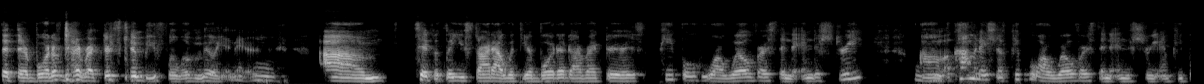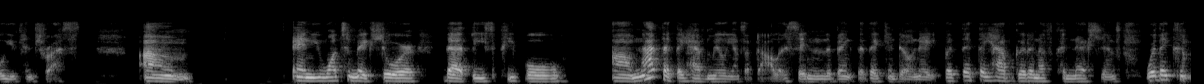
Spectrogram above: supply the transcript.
that their board of directors can be full of millionaires mm-hmm. um, typically you start out with your board of directors people who are well versed in the industry um, mm-hmm. um, a combination of people who are well versed in the industry and people you can trust um, and you want to make sure that these people um, not that they have millions of dollars sitting in the bank that they can donate, but that they have good enough connections where they can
